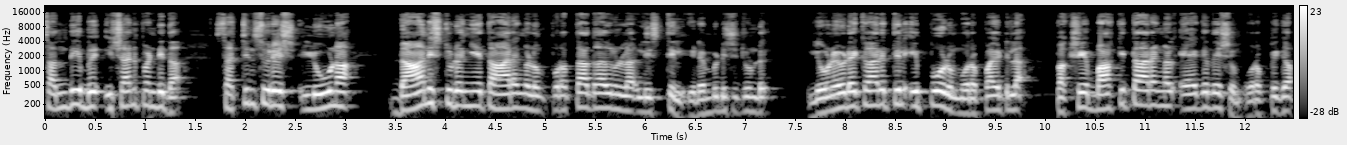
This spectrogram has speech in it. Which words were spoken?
സന്ദീപ് ഇഷാൻ പണ്ഡിത സച്ചിൻ സുരേഷ് ലൂണ ദാനിഷ് തുടങ്ങിയ താരങ്ങളും പുറത്താകാതിനുള്ള ലിസ്റ്റിൽ ഇടം പിടിച്ചിട്ടുണ്ട്. ലൂണയുടെ കാര്യത്തിൽ ഇപ്പോഴും ഉറപ്പായിട്ടില്ല. പക്ഷേ ബാക്കി താരങ്ങൾ ഏകദേശം ഉറപ്പിക്കാം.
